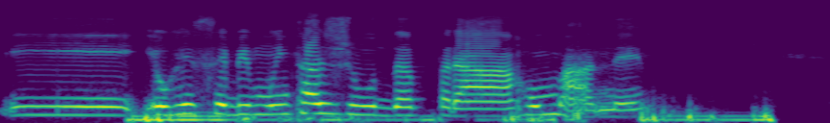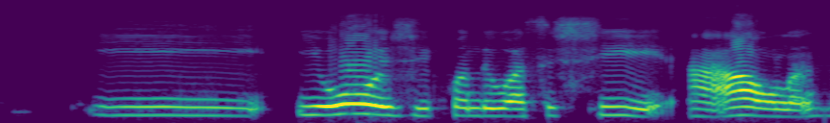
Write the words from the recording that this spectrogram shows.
E eu recebi muita ajuda para arrumar, né? E, e hoje, quando eu assisti a aula,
